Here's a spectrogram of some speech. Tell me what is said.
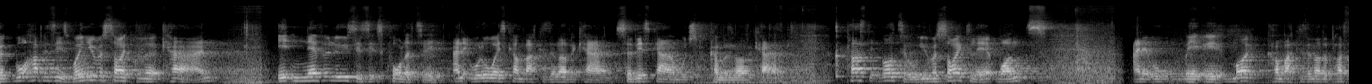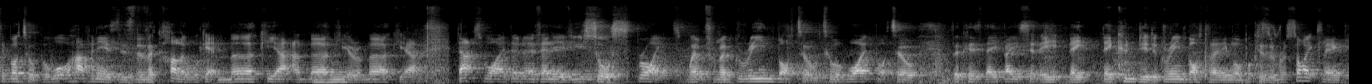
But what happens is when you recycle a can, it never loses its quality and it will always come back as another can. So this can will just become another can. Plastic bottle, you recycle it once and it will it, it might come back as another plastic bottle, but what will happen is, is that the colour will get murkier and mm-hmm. murkier and murkier. That's why I don't know if any of you saw Sprite went from a green bottle to a white bottle because they basically they, they couldn't do the green bottle anymore because of recycling.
